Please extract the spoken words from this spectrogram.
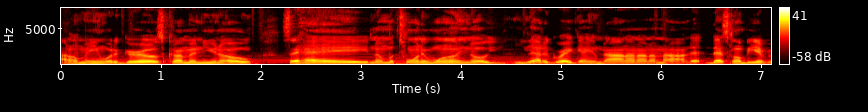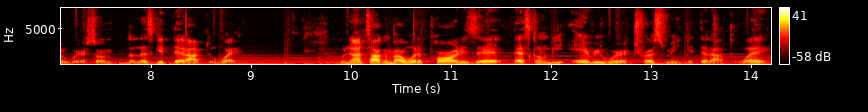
I don't mean where the girls come and, you know, say, hey, number 21, you know, you, had a great game. Nah, nah, nah, nah, nah. That, that's going to be everywhere. So let's get that out of the way. We're not talking about where the party's at. That's going to be everywhere. Trust me, get that out the way.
